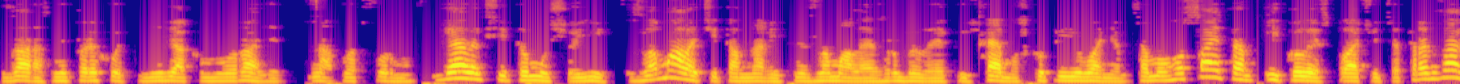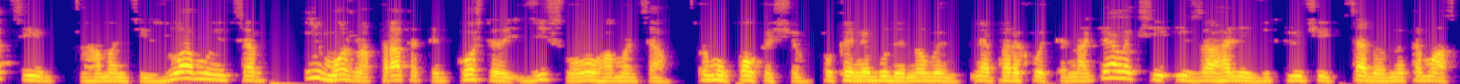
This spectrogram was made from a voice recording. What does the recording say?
зараз не переходьте ні в якому разі на платформу Galaxy, тому що їх зламали, чи там навіть не зламали, а зробили якусь схему з копіюванням самого сайта. І коли сплачуються транзакції, гаманці зламуються. І можна втратити кошти зі свого гаманця. Тому поки що, поки не буде новин, не переходьте на Galaxy і взагалі відключіть себе в Metamask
